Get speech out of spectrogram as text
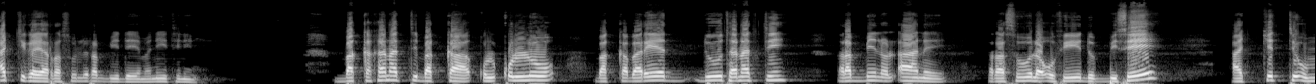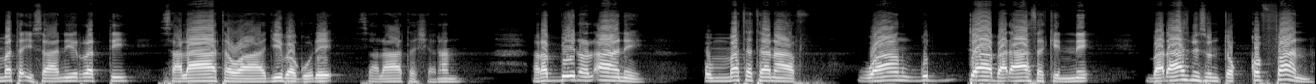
Achi gayan rasuulli rabbii deemaniitiniin bakka kanatti bakka qulqulluu bakka bareedduu tanatti rabbiin ol aane rasuula ufii dubbisee achitti ummata isaanii irratti salaata waajiba godhe salaata shanan. Rabbiin ol aane ummata tanaaf waan guddaa badhaasa kenne. Badhaasni sun tokkoffaan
